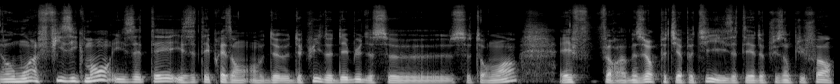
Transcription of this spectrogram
au moins physiquement, ils étaient, ils étaient présents depuis le début de ce, ce tournoi. Et fur et à mesure, petit à petit, ils étaient de plus en plus forts.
